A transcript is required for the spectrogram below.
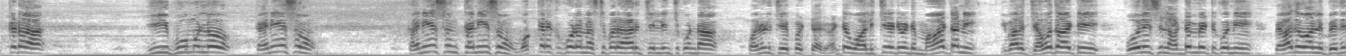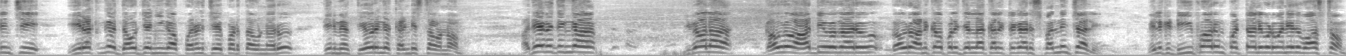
ఇక్కడ ఈ భూముల్లో కనీసం కనీసం కనీసం ఒక్కరికి కూడా నష్టపరిహారం చెల్లించకుండా పనులు చేపట్టారు. అంటే వాళ్ళు ఇచ్చినటువంటి మాటని ఇవాళ జవదాటి పోలీసులను అడ్డం పెట్టుకొని పేదవాళ్ళని బెదిరించి ఈ రకంగా దౌర్జన్యంగా పనులు చేపడతా ఉన్నారు. దీన్ని మేము తీవ్రంగా ఖండిస్తూ ఉన్నాం. అదేవిధంగా ఇవాళ గౌరవ ఆర్డీఓ గారు గౌరవ అనకాపల్లి జిల్లా కలెక్టర్ గారు స్పందించాలి. వీళ్ళకి డీఫారం పట్టాలు ఇవ్వడం అనేది వాస్తవం.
